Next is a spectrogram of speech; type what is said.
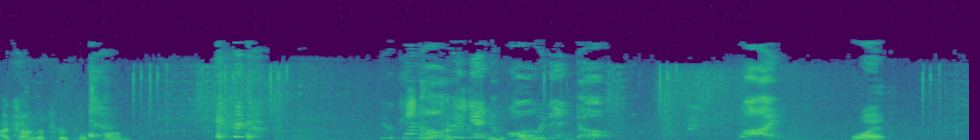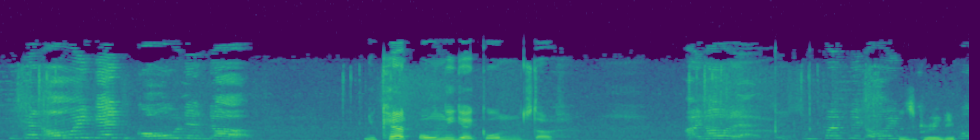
I found the purple pump. You can Yeah, I only get the feel- golden though. Why? What? You can only get the golden though. You can't only get golden stuff. I know that. but Sometimes only. Is Grady Well,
